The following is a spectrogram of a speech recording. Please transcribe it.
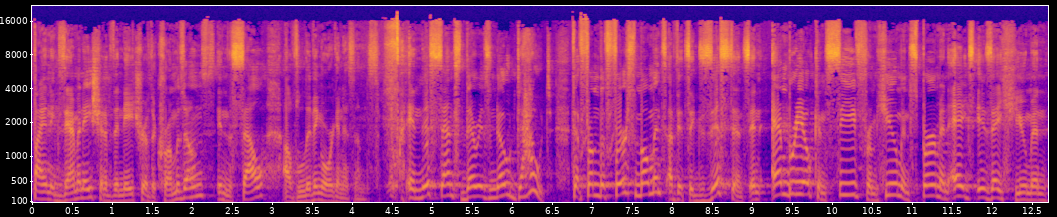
by an examination of the nature of the chromosomes in the cell of living organisms. In this sense, there is no doubt that from the first moments of its existence, an embryo conceived from human sperm and eggs is a human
